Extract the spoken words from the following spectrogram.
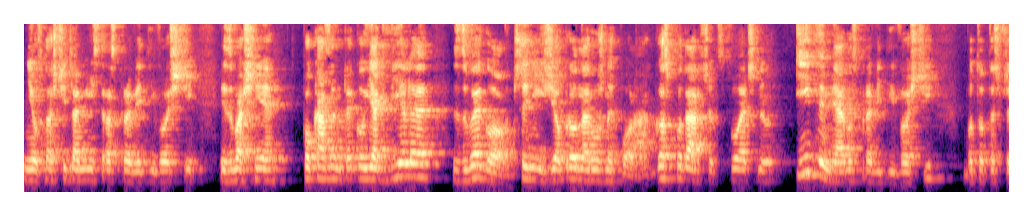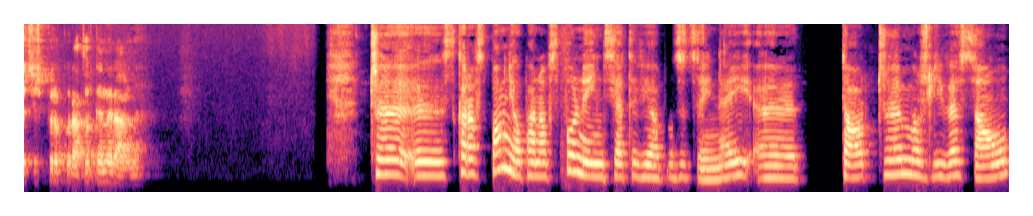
nieufności dla ministra sprawiedliwości jest właśnie pokazem tego, jak wiele złego czyni Ziobro na różnych polach gospodarczym, społecznym i wymiaru sprawiedliwości, bo to też przecież prokurator generalny. Czy y, skoro wspomniał Pan o wspólnej inicjatywie opozycyjnej, y, to czy możliwe są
